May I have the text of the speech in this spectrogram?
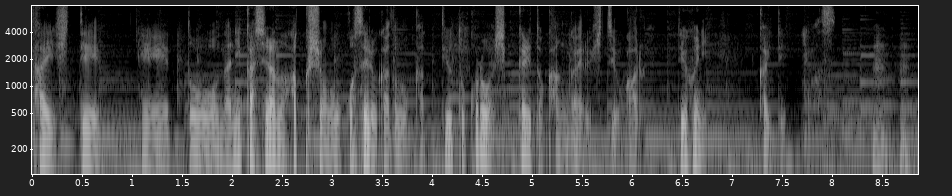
対して、えー、と何かしらのアクションを起こせるかどうかっていうところをしっかりと考える必要があるっていうふうに書いています。うんうん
